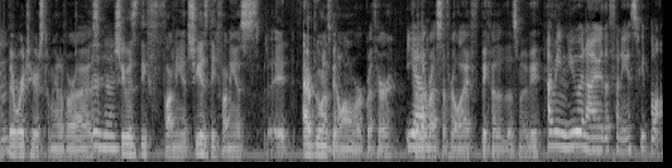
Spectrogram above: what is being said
crying. There were tears coming out of our eyes. She was the funniest. She is the funniest. It, everyone's gonna want to work with her Yeah. for the rest of her life because of this movie. I mean, you and I are the funniest people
